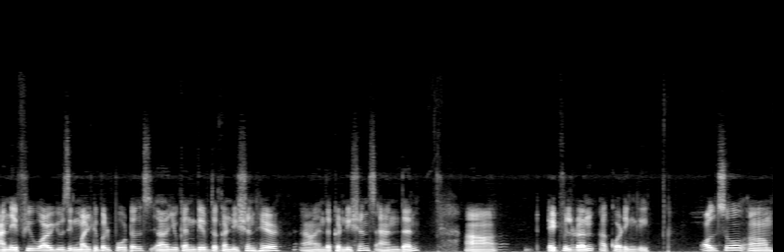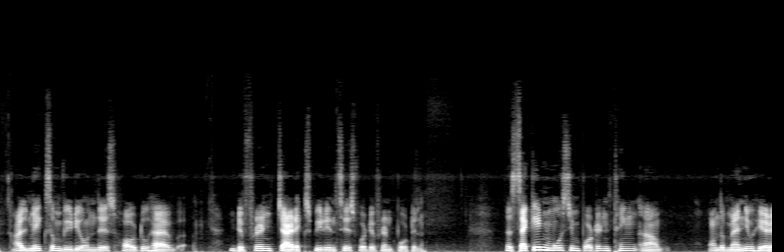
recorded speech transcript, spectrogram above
And if you are using multiple portals uh, you can give the condition here uh, in the conditions and then uh, it will run accordingly. Also um, I'll make some video on this how to have different chat experiences for different portal. The second most important thing uh, on the menu here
